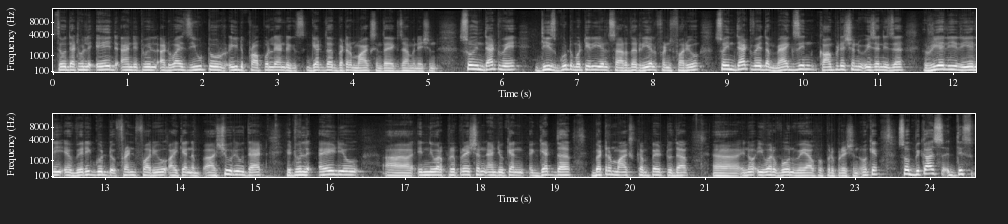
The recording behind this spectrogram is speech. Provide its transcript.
so that will aid and it will advise you to read properly and get the better marks in the examination. So in that way, these good materials are the real friends for you. So in that way, the magazine Competition Vision is a really, really a very good friend for you. I can assure you that it will aid you uh, in your preparation and you can get the better marks compared to the uh, you know your own way of preparation. Okay? So because this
